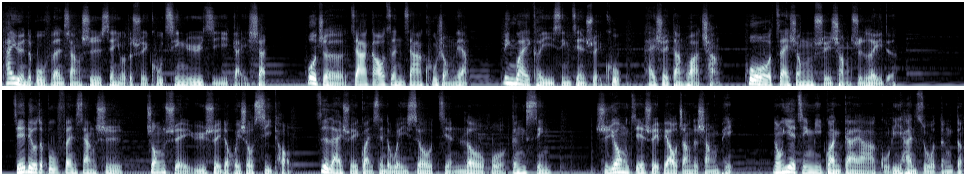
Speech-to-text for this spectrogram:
开源的部分像是现有的水库清淤及改善，或者加高增加库容量，另外可以新建水库、海水淡化厂。或再生水厂之类的节流的部分，像是中水、雨水的回收系统、自来水管线的维修、简陋或更新，使用节水标章的商品、农业精密灌溉啊，鼓励旱作等等。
